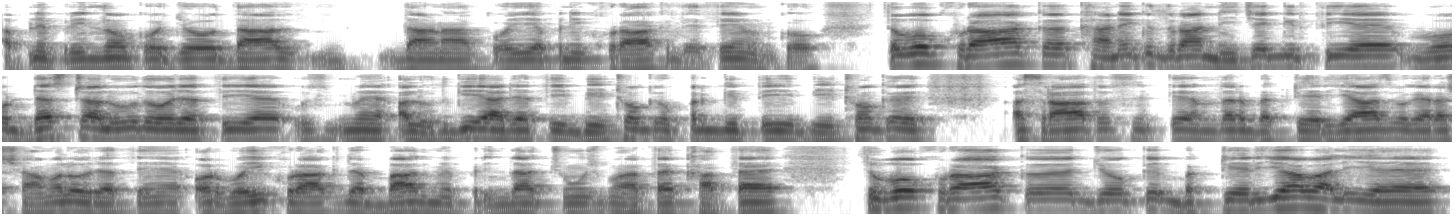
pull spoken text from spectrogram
अपने परिंदों को जो दाल दाना कोई अपनी खुराक देते हैं उनको तो वो खुराक खाने के दौरान नीचे गिरती है, वो डस्ट आलूद हो जाती है, उसमें आलूदगी आ जाती है, बीठों के ऊपर गिरती बीठों के असरात उसके अंदर बैक्टीरियाज वगैरह शामिल हो जाते हैं और वही खुराक जब बाद में परिंदा चूँच मारता है, खाता है तो वो खुराक जो कि बैक्टीरिया वाली है,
